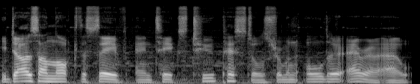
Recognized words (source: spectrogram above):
He does unlock the safe and takes two pistols from an older era out.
